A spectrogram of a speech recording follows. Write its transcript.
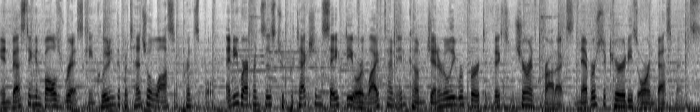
Investing involves risk, including the potential loss of principal. Any references to protection, safety, or lifetime income generally refer to fixed insurance products, never securities or investments.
